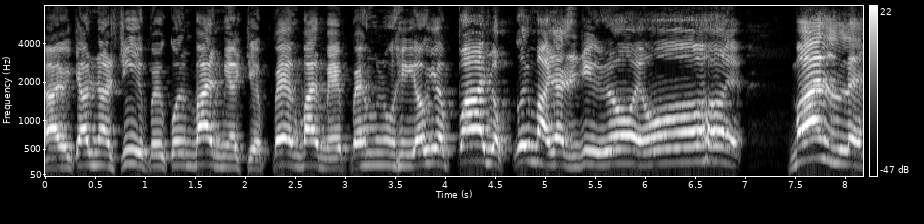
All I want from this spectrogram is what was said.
อ่าเจ้าหน้าที่ไปคนบ้านเมียเจ็บแป้งบ้านแม่แป้งนู่นเหี่ยวเหี่ป้าหยกขึ้นมาทันทีเลยโอ้ยมันเลย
